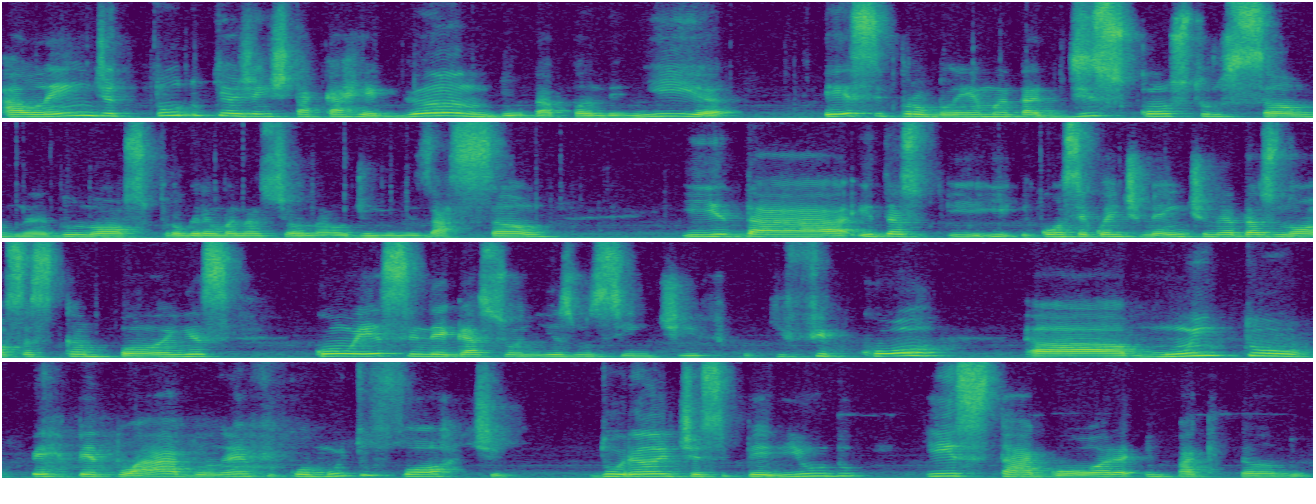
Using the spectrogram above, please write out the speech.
além de tudo que a gente está carregando da pandemia, esse problema da desconstrução né, do nosso Programa Nacional de Imunização e, da, e, das, e, e consequentemente, né, das nossas campanhas com esse negacionismo científico que ficou uh, muito perpetuado, né, ficou muito forte durante esse período e está agora impactando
